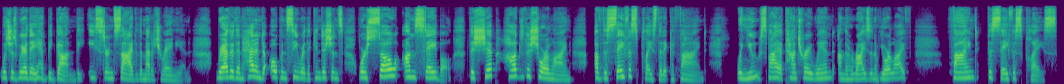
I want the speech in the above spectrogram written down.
which is where they had begun, the eastern side of the Mediterranean, rather than head into open sea where the conditions were so unstable. The ship hugged the shoreline of the safest place that it could find. When you spy a contrary wind on the horizon of your life, find the safest place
